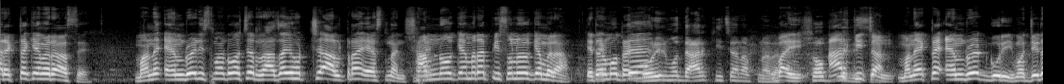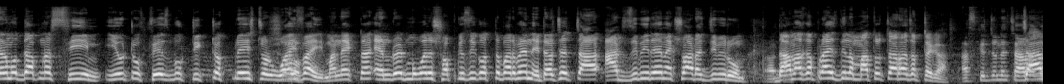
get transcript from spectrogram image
আরেকটা ক্যামেরা আছে। মানে অ্যান্ড্রয়েড স্মার্ট ওয়াচের রাজাই হচ্ছে আলট্রা এস নাইন সামনেও ক্যামেরা পিছনেও ক্যামেরা। এটার মধ্যে ঘড়ির মধ্যে আর কি চান আপনারা? ভাই আর কি চান? মানে একটা অ্যান্ড্রয়েড গড়ি মানে যেটার মধ্যে আপনার SIM YouTube Facebook TikTok Play Store WiFi মানে একটা অ্যান্ড্রয়েড মোবাইলে সবকিছুই করতে পারবেন। এটা হচ্ছে আট জিবি র্যাম একশো আঠাশ জিবি রোম দামাকা প্রাইস দিলাম মাত্র চার হাজার টাকা। আজকের জন্য চার চার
